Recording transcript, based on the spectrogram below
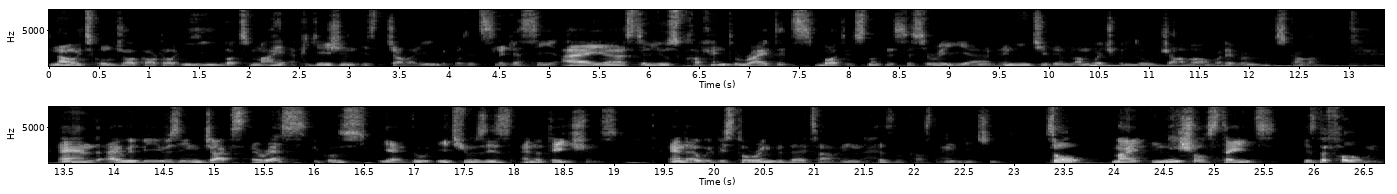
now it's called Jakarta EE, but my application is Java EE because it's legacy. I uh, still use Kotlin to write it, but it's not necessary. Uh, any JVM language will do, Java or whatever, Scala. And I will be using JAX RS because, yeah, it uses annotations. And I will be storing the data in Hazelcast IMDG. So my initial state is the following.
